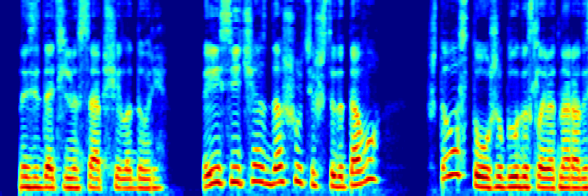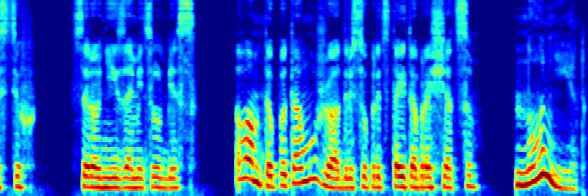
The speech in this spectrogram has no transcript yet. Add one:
— назидательно сообщила Дори. «Ты сейчас дошутишься до того, что вас тоже благословят на радостях», — с иронией заметил бес. Вам-то по тому же адресу предстоит обращаться». «Ну нет,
